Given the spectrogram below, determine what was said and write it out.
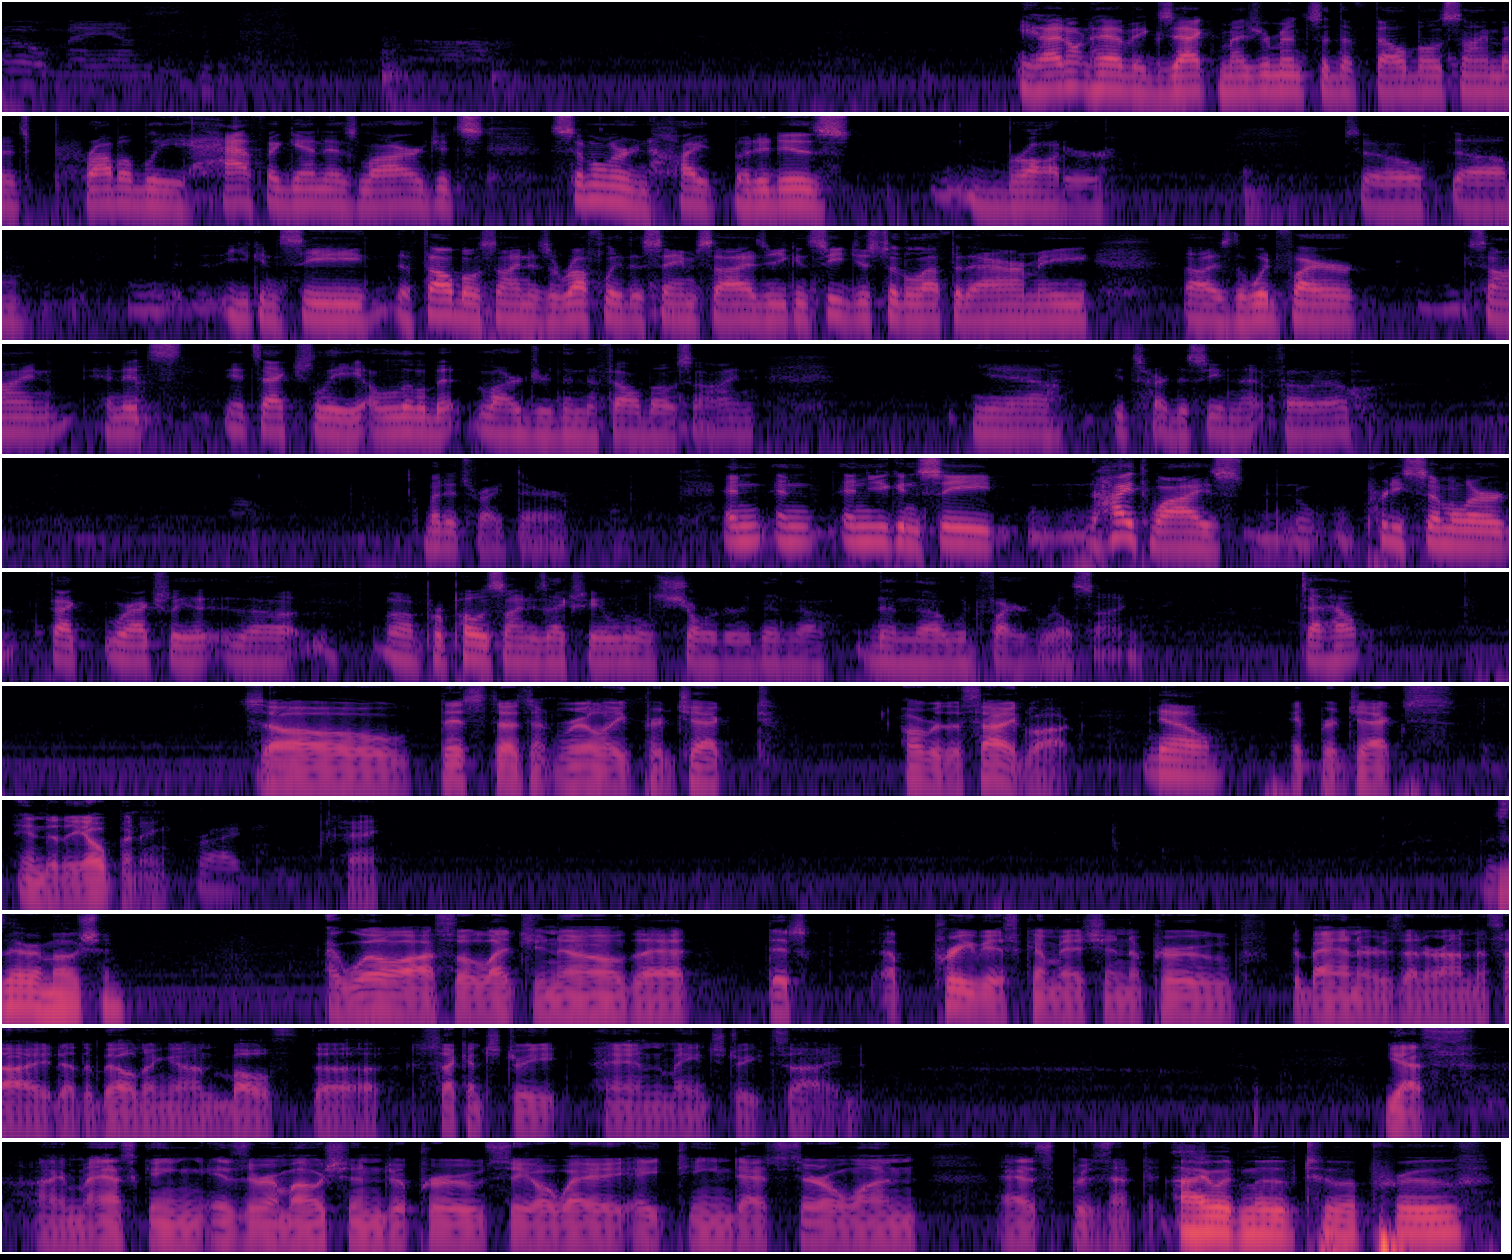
oh man. Yeah, I don't have exact measurements of the Felbo sign, but it's probably half again as large. It's similar in height, but it is broader. So um, you can see the Felbo sign is roughly the same size. You can see just to the left of the RME uh, is the Woodfire sign, and it's it's actually a little bit larger than the Felbo sign. Yeah, it's hard to see in that photo. But it's right there. And, and, and you can see height-wise, pretty similar. In fact, we're actually, the uh, proposed sign is actually a little shorter than the, than the wood-fired grill sign. Does that help? So this doesn't really project over the sidewalk. No, It projects into the opening. right. Okay. Is there a motion? I will also let you know that this a previous commission approved the banners that are on the side of the building on both the Second Street and Main Street side. Yes, I'm asking, is there a motion to approve COA 18-01 as presented? I would move to approve,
